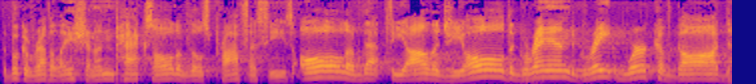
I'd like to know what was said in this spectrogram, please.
The book of Revelation unpacks all of those prophecies, all of that theology, all the grand, great work of God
